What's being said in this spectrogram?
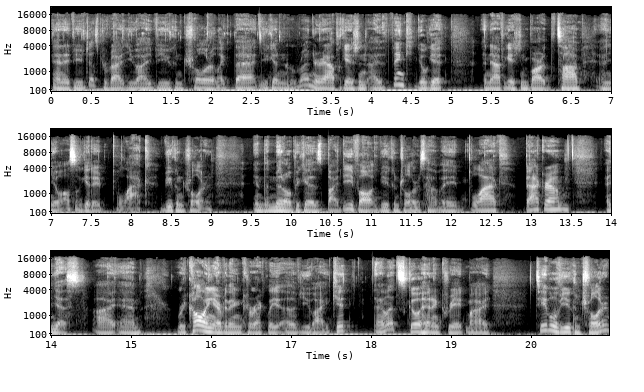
And if you just provide UI view controller like that, you can run your application. I think you'll get a navigation bar at the top and you'll also get a black view controller in the middle because by default view controllers have a black background. And yes, I am recalling everything correctly of UIKit. And let's go ahead and create my table view controller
